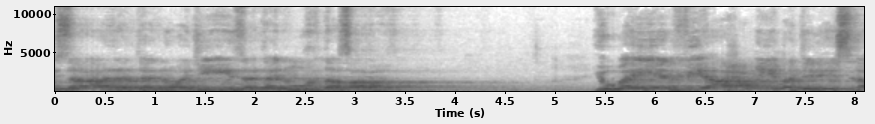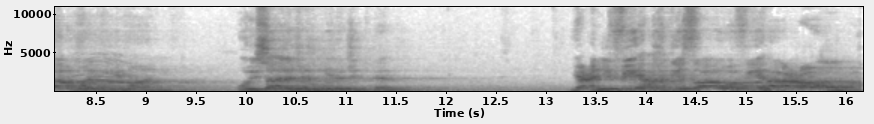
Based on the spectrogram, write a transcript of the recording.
رسالة وجيزة مختصرة. يبين فيها حقيقة الإسلام والإيمان. ورسالة جميلة جدا. يعني فيها اختصار وفيها عمق.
